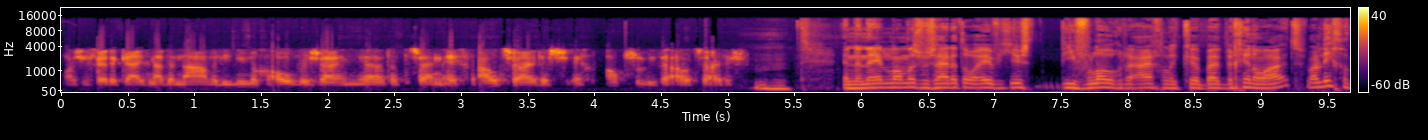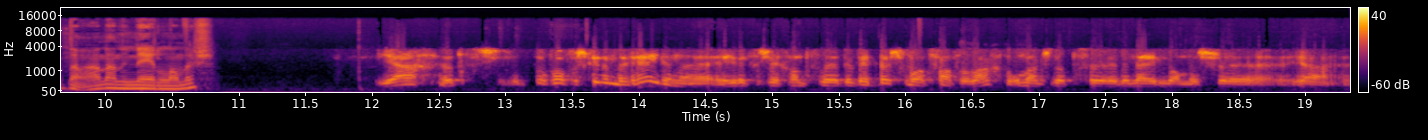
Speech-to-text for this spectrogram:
Als je verder kijkt naar de namen die nu nog over zijn, ja, dat zijn echt outsiders, echt absolute outsiders. En de Nederlanders, we zeiden het al eventjes, die vlogen er eigenlijk eh, bij het begin al uit. Waar ligt dat nou aan, aan die Nederlanders? Ja, dat is toch wel verschillende redenen eerlijk gezegd. Want eh, er werd best wel wat van verwacht. Ondanks dat eh, de Nederlanders eh, ja, eh,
